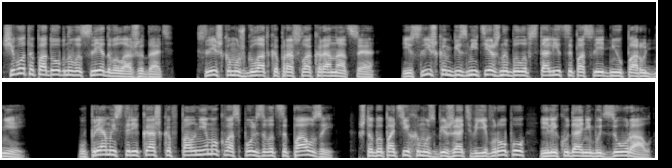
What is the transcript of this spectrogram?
Чего-то подобного следовало ожидать. Слишком уж гладко прошла коронация, и слишком безмятежно было в столице последнюю пару дней. Упрямый старикашка вполне мог воспользоваться паузой, чтобы по-тихому сбежать в Европу или куда-нибудь за Урал,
